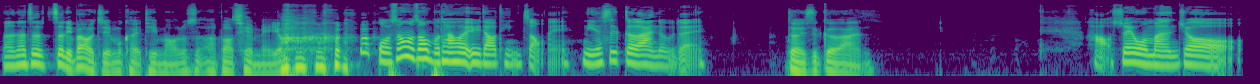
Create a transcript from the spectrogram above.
嗯、呃，那这这礼拜有节目可以听吗？”我就说：“啊，抱歉，没有。”我生活中不太会遇到听众，哎，你的是个案对不对？对，是个案。好，所以我们就。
